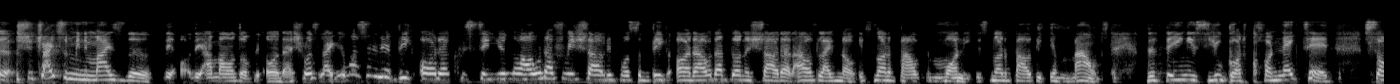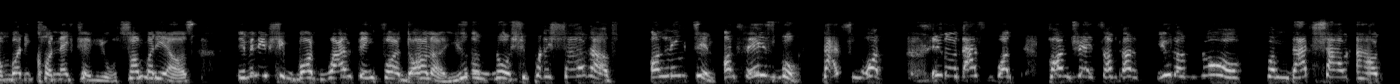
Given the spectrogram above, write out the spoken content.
uh, she tried to minimize the, the the amount of the order. She was like, it wasn't really a big order, Christine. You know, I would have reached out if it was a big order. I would have done a shout out. I was like, no, it's not about the money. It's not about the amount. The thing is, you got connected. Somebody connected you. Somebody else. Even if she bought one thing for a dollar, you don't know. She put a shout out on LinkedIn, on Facebook. That's what you know. That's what hundreds of. You don't know from that shout out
